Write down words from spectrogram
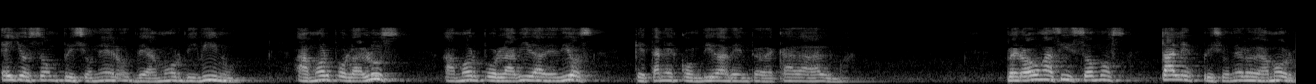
ellos son prisioneros de amor divino, amor por la luz, amor por la vida de Dios que están escondidas dentro de cada alma. Pero aún así somos tales prisioneros de amor.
